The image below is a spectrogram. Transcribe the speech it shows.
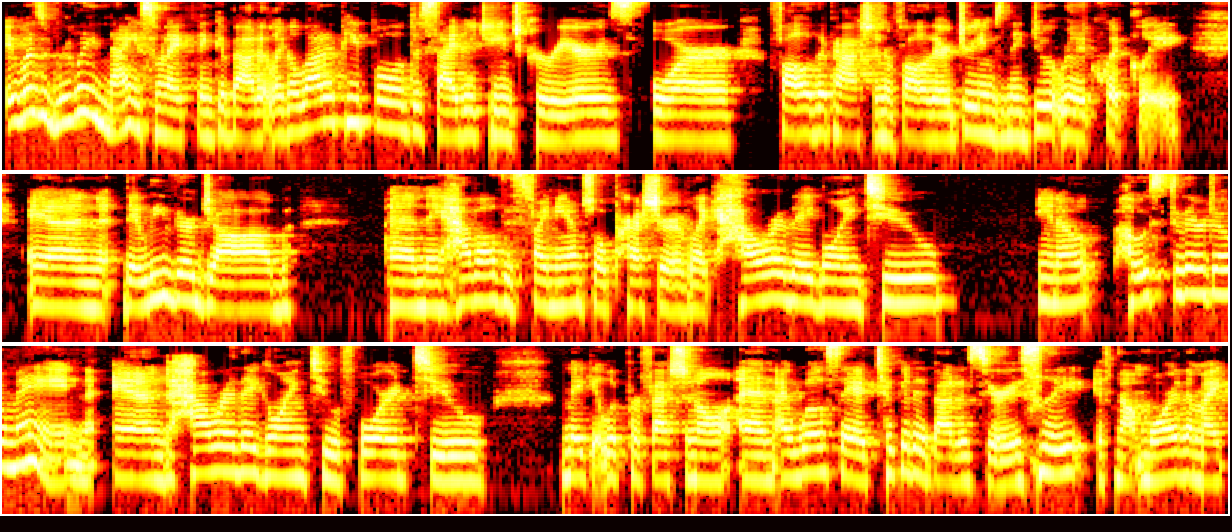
it was really nice when I think about it. Like a lot of people decide to change careers or follow their passion or follow their dreams, and they do it really quickly. And they leave their job and they have all this financial pressure of like, how are they going to you know, host their domain and how are they going to afford to make it look professional? And I will say I took it about as seriously, if not more than my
